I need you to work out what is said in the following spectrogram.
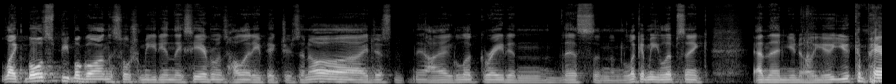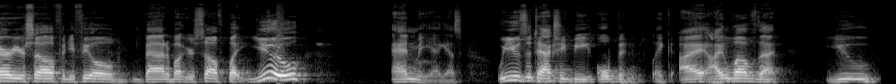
Like most people go on the social media and they see everyone's holiday pictures and oh, I just you know, I look great in this and look at me lip sync, and then you know you you compare yourself and you feel bad about yourself. But you and me, I guess, we use it to actually be open. Like I I love that you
